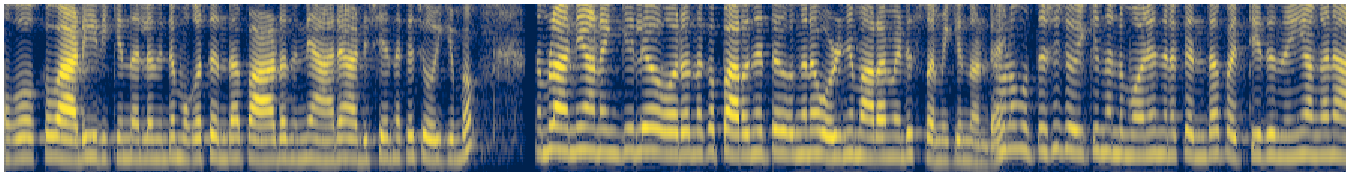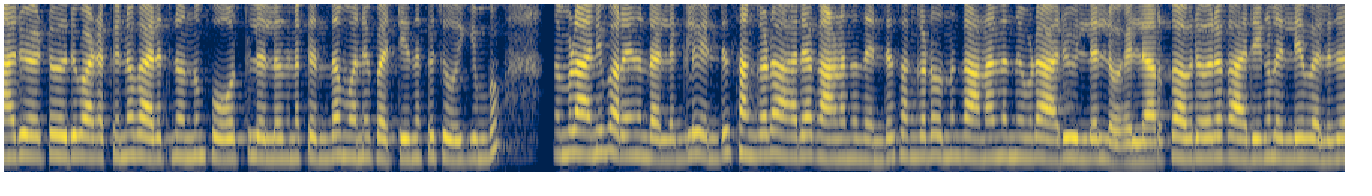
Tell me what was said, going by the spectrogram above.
മുഖമൊക്കെ വാടിയിരിക്കുന്നല്ലോ? നിന്റെ മുഖത്ത് എന്താ പാട്? നിന്നെ ആരാ അടിച്ചതെന്നൊക്കെ ചോദിക്കുമ്പോൾ നമ്മൾ അനിയാണെങ്കിൽ ഓരോന്നൊക്കെ പറഞ്ഞിട്ട് ഇങ്ങനെ ഒഴിഞ്ഞു മാറാൻ വേണ്ടി ശ്രമിക്കുന്നുണ്ട്. നമ്മൾ മുത്തശ്ശി ചോദിക്കുന്നുണ്ട് മോനെ നിനക്ക് എന്താ പറ്റിയത്? നീ അങ്ങനെ ആരുമായിട്ട് ഒരു വഴക്കിനോ കാര്യത്തിനോ ഒന്നും പോകത്തില്ലല്ലോ. നിനക്ക് എന്താ മോനെ പറ്റിയെന്നൊക്കെ ചോദിക്കുമ്പോൾ നമ്മൾ അനി പറയുന്നുണ്ട് അല്ലെങ്കിൽ എന്റെ സങ്കടം ആരാ കാണുന്നത്? എന്റെ സങ്കടം ഒന്നും കാണാനൊന്നും ഇവിടെ ആരും ഇല്ലല്ലോ എല്ലാവർക്കും അവരോരോ കാര്യങ്ങളല്ലേ വലുത്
